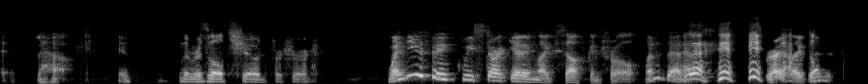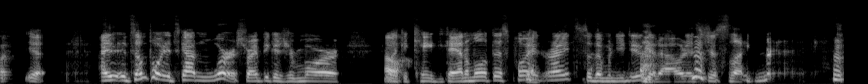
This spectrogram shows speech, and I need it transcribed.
day. No. the results showed for sure. When do you think we start getting like self-control? When does that happen? right? Like when, yeah. I, at some point, it's gotten worse, right? Because you're more like oh. a caged animal at this point, yeah. right? So then when you do get out, it's just like.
